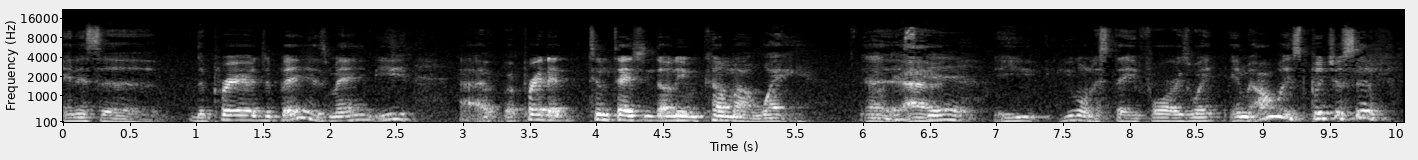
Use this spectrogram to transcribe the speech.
And it's a the prayer of Jabez, man. You, I, I pray that temptation don't even come my way. Oh, that's I, good. You you want to stay far as way, and always put yourself.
